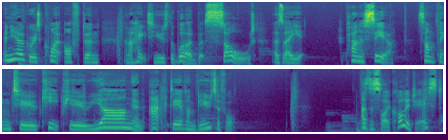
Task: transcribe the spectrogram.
And yoga is quite often, and I hate to use the word, but sold as a panacea, something to keep you young and active and beautiful. As a psychologist,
